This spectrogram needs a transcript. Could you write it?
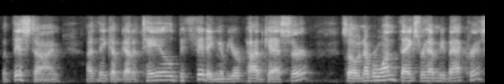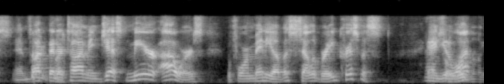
but this time I think I've got a tale befitting of your podcast, sir. So, number one, thanks for having me back, Chris. And what better time in just mere hours before many of us celebrate Christmas? Absolutely. And you know what?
